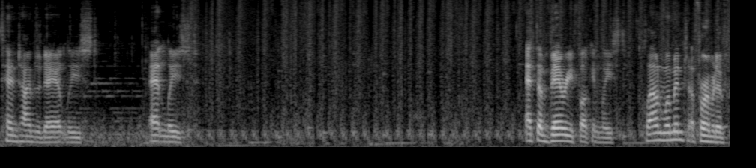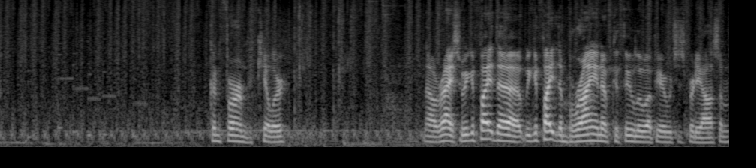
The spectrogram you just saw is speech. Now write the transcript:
ten times a day at least. At least. At the very fucking least. Clown woman? Affirmative. Confirmed killer. Alright, so we could fight the we could fight the Brain of Cthulhu up here, which is pretty awesome.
